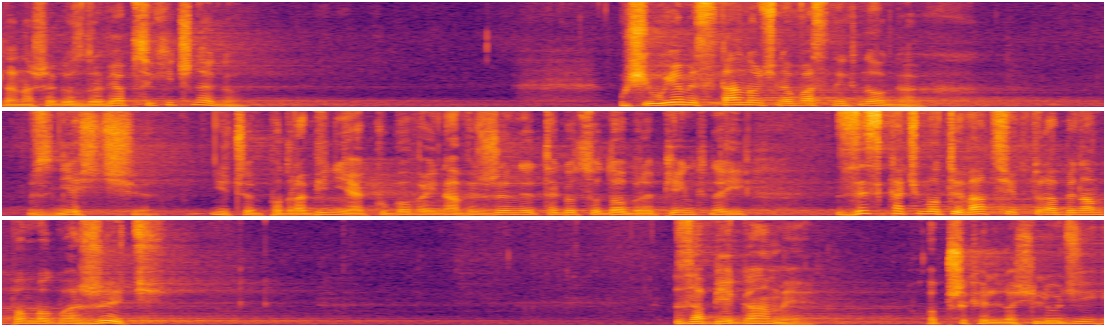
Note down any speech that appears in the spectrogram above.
dla naszego zdrowia psychicznego. Usiłujemy stanąć na własnych nogach, wznieść się niczym po drabinie Jakubowej na wyżyny tego, co dobre, piękne i zyskać motywację, która by nam pomogła żyć. Zabiegamy o przychylność ludzi,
